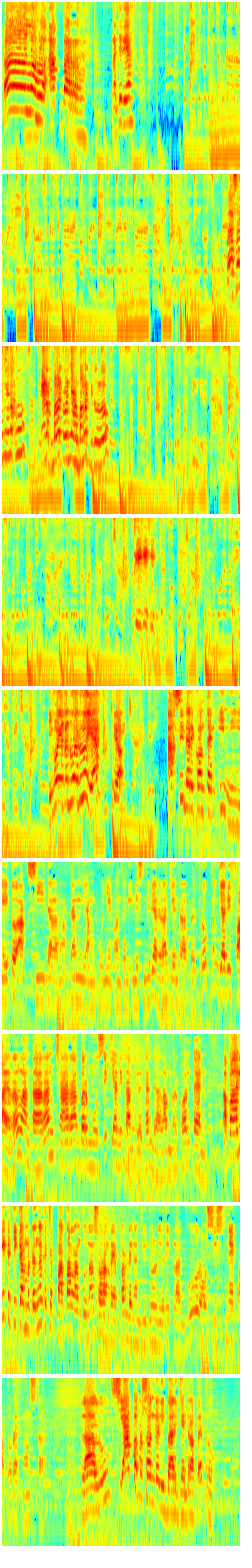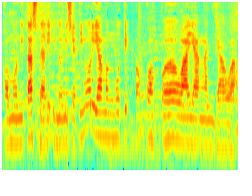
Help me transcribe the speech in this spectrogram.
Allahu Akbar. Lanjut ya. Bahasanya enak lu, enak banget, renyah banget gitu loh. Sibuk urus basindir sarosi Ada sumpah yang kau pancing salah. Ini kalau tak bakar picah Berarti jago Bikin kau bona talinya picah Info yang kedua dulu ya. Yuk Aksi dari konten ini yaitu aksi dalam artian yang punya konten ini sendiri adalah Jenderal Petruk menjadi viral lantaran cara bermusik yang ditampilkan dalam berkonten. Apalagi ketika mendengar kecepatan lantunan seorang rapper dengan judul lirik lagu Rosie Snap atau Red Monster. Lalu, siapa personil di balik Jenderal Petruk? Komunitas dari Indonesia Timur yang mengutip tokoh pewayangan Jawa.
